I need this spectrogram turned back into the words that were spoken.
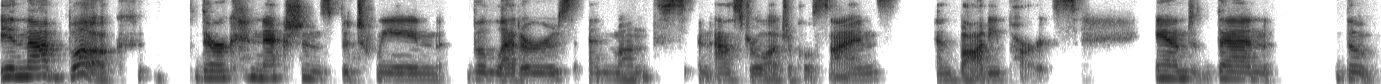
In that book, there are connections between the letters and months and astrological signs and body parts. And then the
